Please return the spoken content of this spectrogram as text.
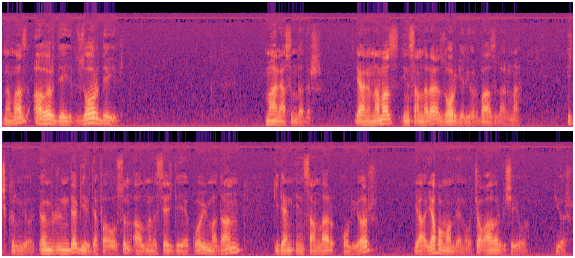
namaz ağır değil, zor değil manasındadır. Yani namaz insanlara zor geliyor bazılarına hiç kılmıyor. Ömründe bir defa olsun alnını secdeye koymadan giden insanlar oluyor. Ya yapamam ben o çok ağır bir şey o diyor.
